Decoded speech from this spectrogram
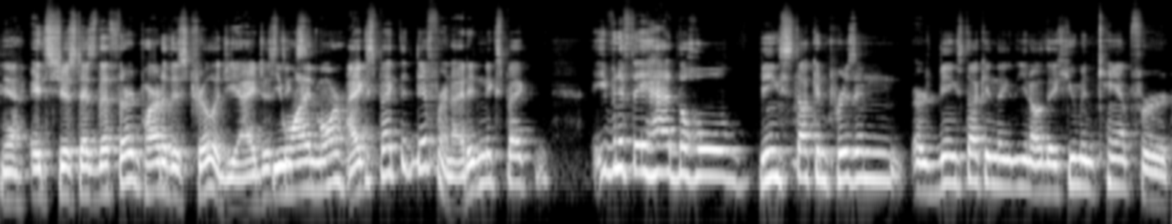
Yeah. It's just as the third part of this trilogy, I just You ex- wanted more? I expected different. I didn't expect even if they had the whole being stuck in prison or being stuck in the you know the human camp for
